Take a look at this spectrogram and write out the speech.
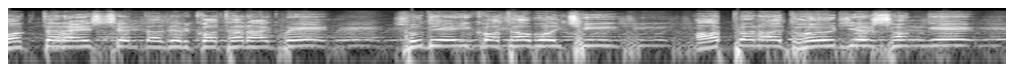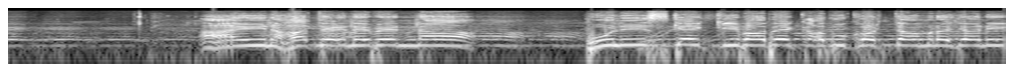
বক্তারা এসছেন, তাদের কথা রাখবে। শুধু এই কথা বলছি, আপনারা ধৈর্যের সঙ্গে আইন হাতে নেবেন না। পুলিশকে কীভাবে কাবু করতে আমরা জানি?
